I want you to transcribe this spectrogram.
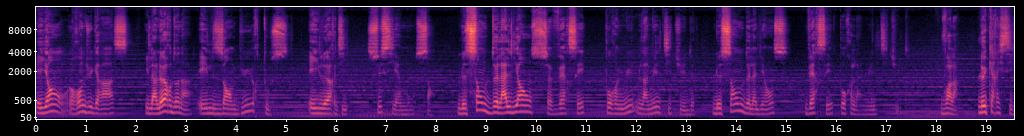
ayant rendu grâce, il la leur donna, et ils en burent tous. Et il leur dit, Ceci est mon sang, le sang de l'alliance versé pour la multitude, le sang de l'alliance versé pour la multitude. Voilà, l'Eucharistie,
